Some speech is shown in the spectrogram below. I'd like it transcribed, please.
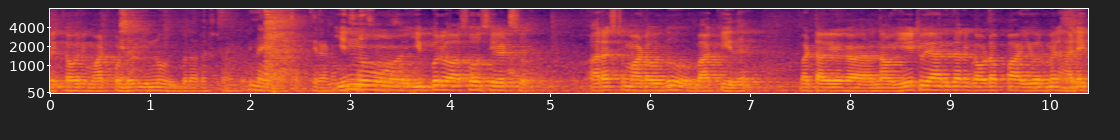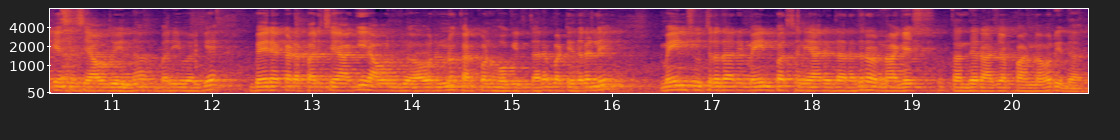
ರಿಕವರಿ ಮಾಡಿಕೊಂಡಿದ್ದು ಇನ್ನೂ ಇಬ್ಬರು ಅರೆಸ್ಟ್ ಆಗಿದೆ ಇನ್ನು ಇಬ್ಬರು ಅಸೋಸಿಯೇಟ್ಸು ಅರೆಸ್ಟ್ ಮಾಡೋದು ಬಾಕಿ ಇದೆ. ಬಟ್ ಈಗ ನಾವು ಎ ಟು ಯಾರಿದ್ದಾರೆ ಗೌಡಪ್ಪ ಇವ್ರ ಮೇಲೆ ಹಳೆ ಕೇಸಸ್ ಯಾವುದೂ ಇಲ್ಲ. ಬರೀ ಇವರಿಗೆ ಬೇರೆ ಕಡೆ ಪರಿಚಯ ಆಗಿ ಅವ್ರ ಅವರನ್ನು ಕರ್ಕೊಂಡು ಹೋಗಿರ್ತಾರೆ. ಬಟ್ ಇದರಲ್ಲಿ ಮೈನ್ ಸೂತ್ರಧಾರಿ ಮೈನ್ ಪರ್ಸನ್ ಯಾರಿದ್ದಾರೆ ಅಂದರೆ ಅವ್ರು ನಾಗೇಶ್ ತಂದೆ ರಾಜಪ್ಪ ಅನ್ನೋರು ಇದ್ದಾರೆ.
